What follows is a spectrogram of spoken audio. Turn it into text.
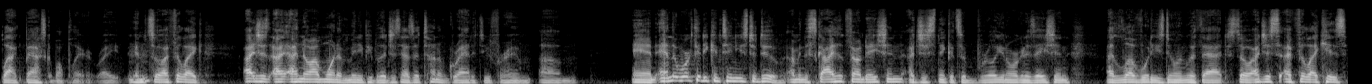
black basketball player, right? And so I feel like I just I, I know I'm one of many people that just has a ton of gratitude for him. Um, and and the work that he continues to do. I mean, the Skyhook Foundation. I just think it's a brilliant organization. I love what he's doing with that. So I just I feel like his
